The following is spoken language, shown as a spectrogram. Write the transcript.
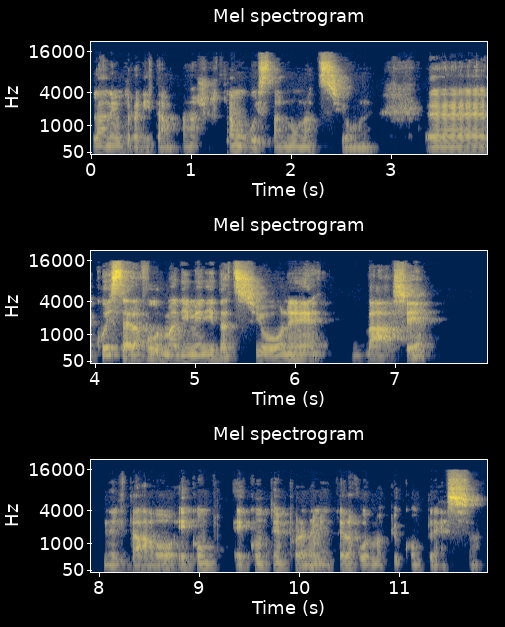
la neutralità, eh? cerchiamo questa non azione. Eh, questa è la forma di meditazione base nel Tao e, com- e contemporaneamente la forma più complessa.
